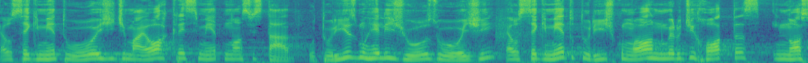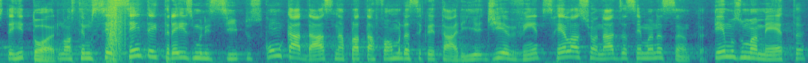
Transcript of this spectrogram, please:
é o segmento hoje de maior crescimento no nosso estado. O turismo religioso hoje é o segmento turístico com maior número de rotas em nosso território. Nós temos 63 municípios com cadastro na plataforma da Secretaria de eventos relacionados à Semana Santa. Temos uma meta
